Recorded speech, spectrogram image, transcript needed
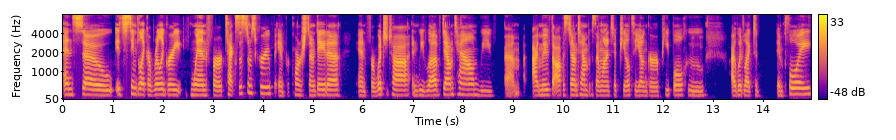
And so it seemed like a really great win for Tech Systems Group and for Cornerstone Data and for Wichita. And we love downtown. We've um, I moved the office downtown because I wanted to appeal to younger people who mm-hmm. I would like to employ.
